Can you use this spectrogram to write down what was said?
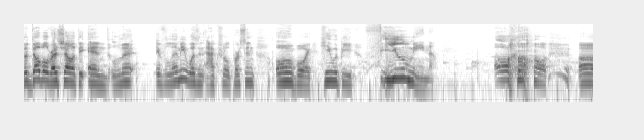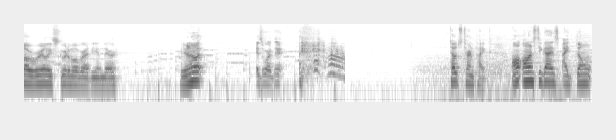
The double red shell at the end. If Lemmy was an actual person, oh boy, he would be fuming. Oh, oh, really screwed him over at the end there. You know what? It's worth it. Toad's Turnpike. All honesty, guys, I don't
